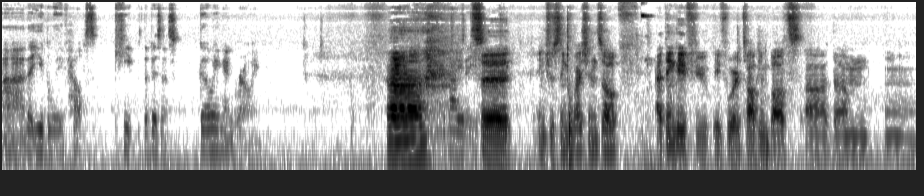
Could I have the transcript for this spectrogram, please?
uh, that you believe helps keep the business going and growing? Uh, The value that you It's a interesting question. So, I think if you if we're talking about uh, the um, mm,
